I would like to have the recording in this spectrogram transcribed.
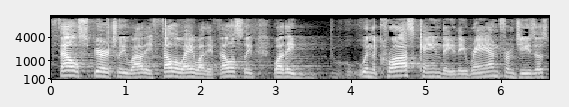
fell spiritually, why they fell away, why they fell asleep, why they when the cross came, they, they ran from Jesus.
